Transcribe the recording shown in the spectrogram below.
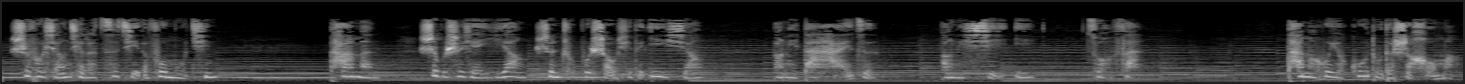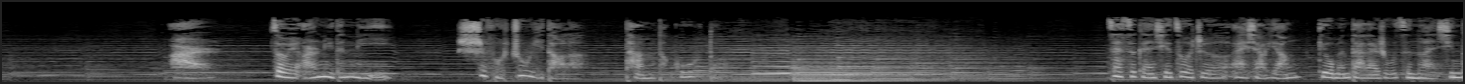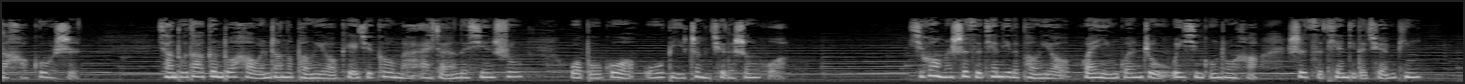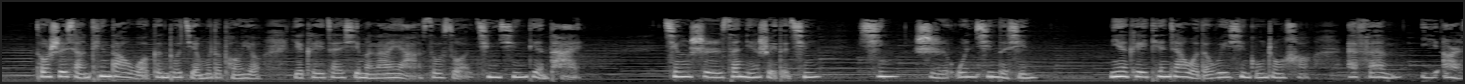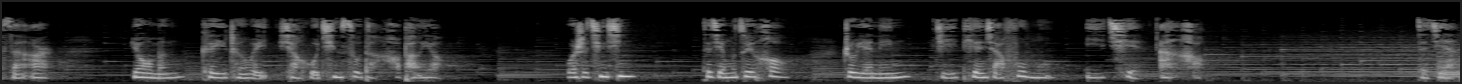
是否想起了自己的父母亲？他们是不是也一样身处不熟悉的异乡，帮你带孩子，帮你洗衣做饭？他们会有孤独的时候吗？而作为儿女的你，是否注意到了他们的孤独？再次感谢作者艾小羊给我们带来如此暖心的好故事。想读到更多好文章的朋友，可以去购买艾小羊的新书《我不过无比正确的生活》。喜欢我们诗词天地的朋友，欢迎关注微信公众号“诗词天地”的全拼。同时，想听到我更多节目的朋友，也可以在喜马拉雅搜索“清新电台”。清是三点水的清，心是温馨的心。你也可以添加我的微信公众号 FM 一二三二，愿我们可以成为相互倾诉的好朋友。我是清新，在节目最后，祝愿您及天下父母一切安好。再见。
